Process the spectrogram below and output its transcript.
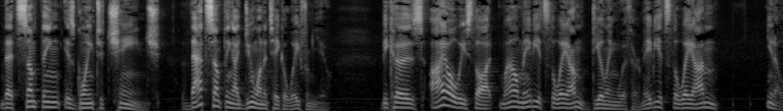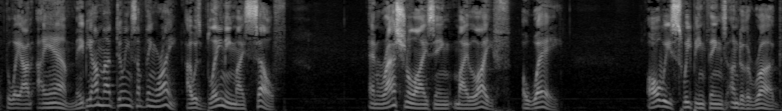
that something is going to change. That's something I do want to take away from you. Because I always thought, well, maybe it's the way I'm dealing with her. Maybe it's the way I'm, you know, the way I'm, I am. Maybe I'm not doing something right. I was blaming myself and rationalizing my life away, always sweeping things under the rug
